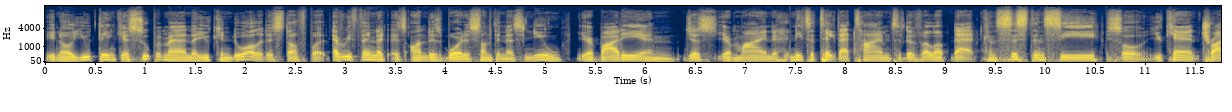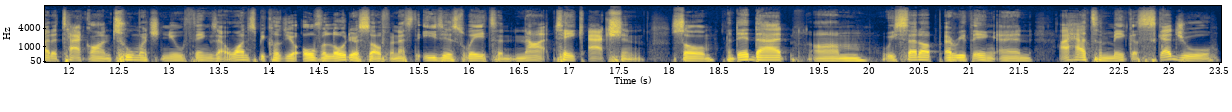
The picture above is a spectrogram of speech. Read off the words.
you know, you think you're Superman, that you can do all of this stuff, but everything that is on this board is something that's new. Your body and just your mind needs to take that time to develop that consistency. So you can't try to tack on too much new things at once because you overload yourself. And that's the easiest way to not take action. So I did that. Um, we set up everything and I had to make a schedule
